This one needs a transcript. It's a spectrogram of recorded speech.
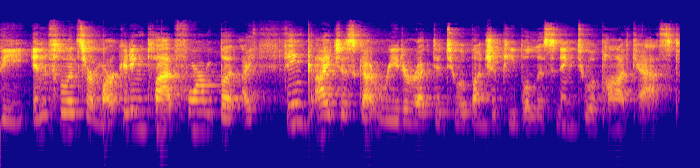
the influencer marketing platform, but I think I just got redirected to a bunch of people listening to a podcast.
